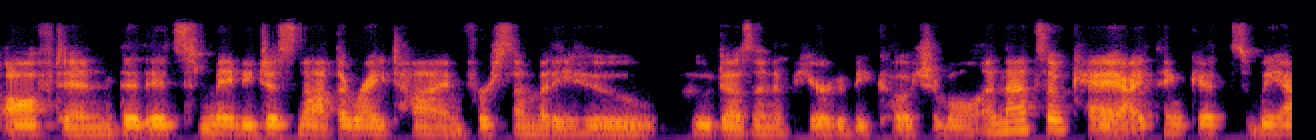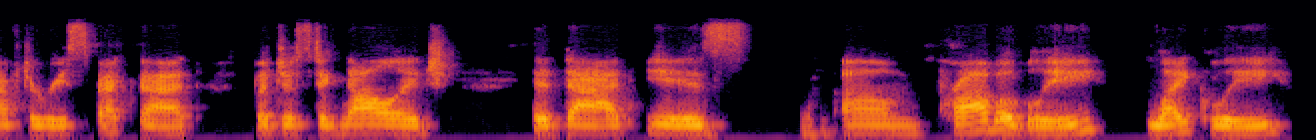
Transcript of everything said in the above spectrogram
often that it's maybe just not the right time for somebody who who doesn't appear to be coachable, and that's okay. I think it's we have to respect that, but just acknowledge that that is um, probably likely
